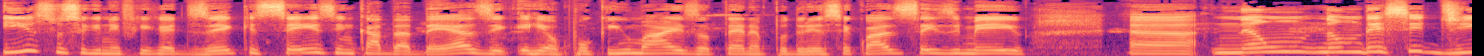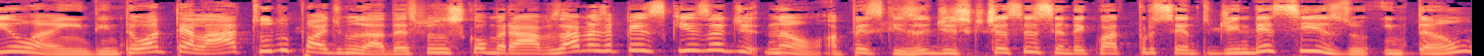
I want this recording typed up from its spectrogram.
Isso significa dizer que seis em cada dez, e é um pouquinho mais até, né? Poderia ser quase seis e meio, uh, não, não decidiu ainda. Então, até lá, tudo pode mudar. Daí as pessoas ficam bravas. Ah, mas a pesquisa... Diz... Não, a pesquisa diz que tinha 64% de indeciso. Então,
